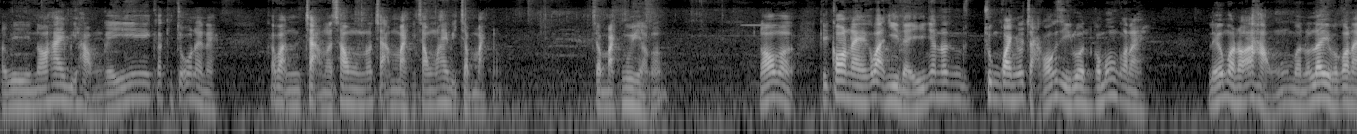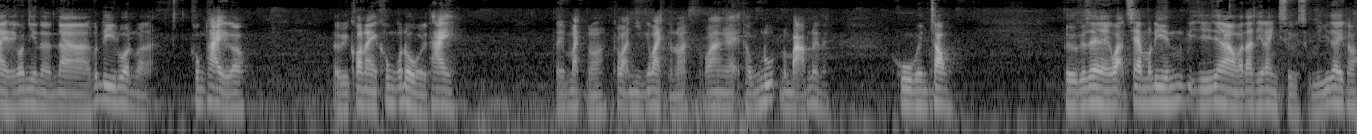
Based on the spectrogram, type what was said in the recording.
Bởi vì nó hay bị hỏng cái các cái chỗ này này. Các bạn chạm là xong nó chạm mạch xong nó hay bị chập mạch chập mạch nguy hiểm lắm nó mà cái con này các bạn nhìn để ý nhá nó chung quanh nó chả có cái gì luôn có mỗi con này. Nếu mà nó đã hỏng mà nó lây vào con này thì coi như là, là vứt đi luôn mà không thay được đâu. Bởi vì con này không có đồ để thay. Đây mạch nó các bạn nhìn cái mạch của nó qua hệ thống nút nó bám đây này khu bên trong. Từ cái dây này các bạn xem nó đi đến vị trí thế nào và ta tiến hành xử xử lý đây thôi.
